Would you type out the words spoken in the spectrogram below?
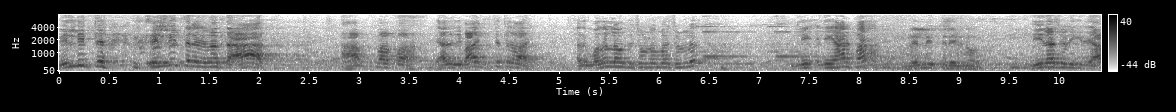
வெள்ளித்திரை வெள்ளித்திரை வினோத்தா? அப்பாப்பா அது நீ வா கிட்டத்தில் வா. அது முதல்ல வந்து சொல்ற மாதிரி சொல்லு. நீ நீ யாருப்பா? வெள்ளித்திரை வினோத் நீ தான் சொல்லிக்கிறியா?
